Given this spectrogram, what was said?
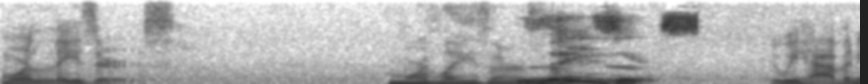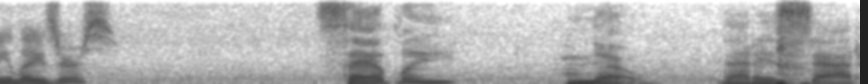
more lasers. More lasers? Lasers. Do we have any lasers? Sadly, no. That is sad.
